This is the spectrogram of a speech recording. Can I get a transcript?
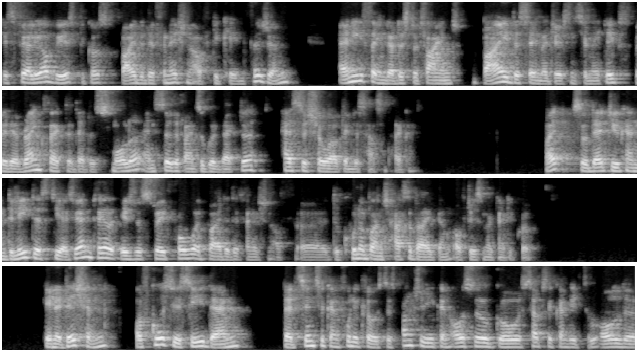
is fairly obvious because by the definition of decay and fission, anything that is defined by the same adjacency matrix with a rank vector that is smaller and still defines a good vector has to show up in this Hasse diagram. Right? So that you can delete this TSUN tail is just straightforward by the definition of uh, the Coulomb-branch Hasse diagram of this magnetic quiver. In addition, of course, you see then that since you can fully close this puncture, you can also go subsequently to all the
